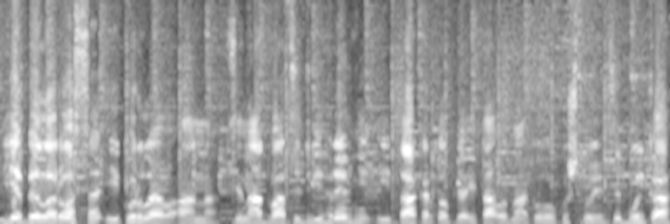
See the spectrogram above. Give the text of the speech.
Є Белароса і Королева Анна. Ціна 22 гривні і та картопля, і та однаково коштує. Цибулька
